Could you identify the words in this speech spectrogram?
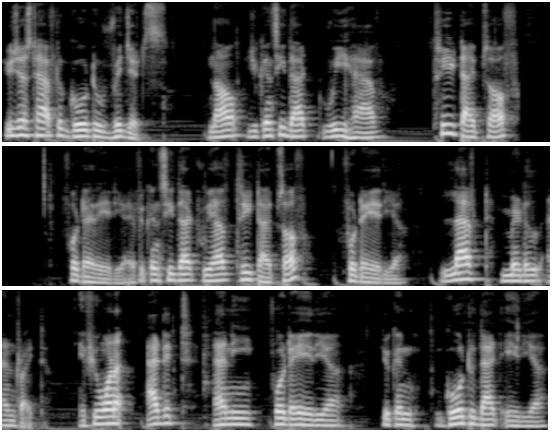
you just have to go to widgets. Now you can see that we have three types of footer area. If you can see that we have three types of footer area, left, middle and right. If you want to edit any footer area, you can go to that area.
